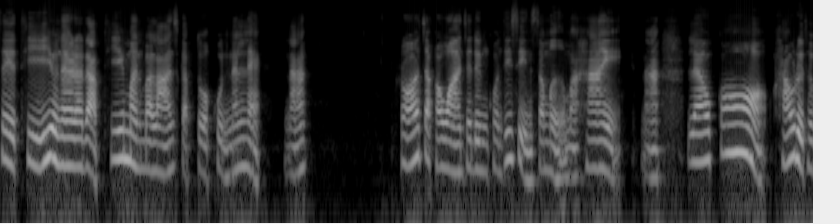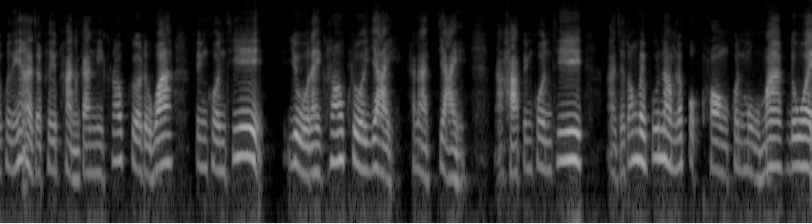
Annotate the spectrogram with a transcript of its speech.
เศรษฐีอยู่ในระดับที่มันบาลานซ์กับตัวคุณนั่นแหละนะ เพราะจักรวาลจะดึงคนที่ศีลเสมอมาให้นะแล้วก็เขาหรือเธอคนนี้อาจจะเคยผ่านการมีครอบครัวหรือว่าเป็นคนที่อยู่ในครอบครัวใหญ่ขนาดใหญ่นะคะ เป็นคนที่ อาจจะต้องเป็นผู้นำและปกครองคนหมู่มากด้วย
